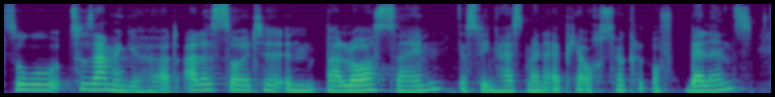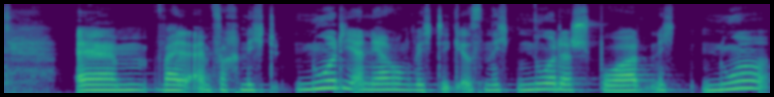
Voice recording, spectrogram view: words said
so zusammengehört. Alles sollte in Balance sein. Deswegen heißt meine App ja auch Circle of Balance ähm, weil einfach nicht nur die Ernährung wichtig ist, nicht nur der Sport, nicht nur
